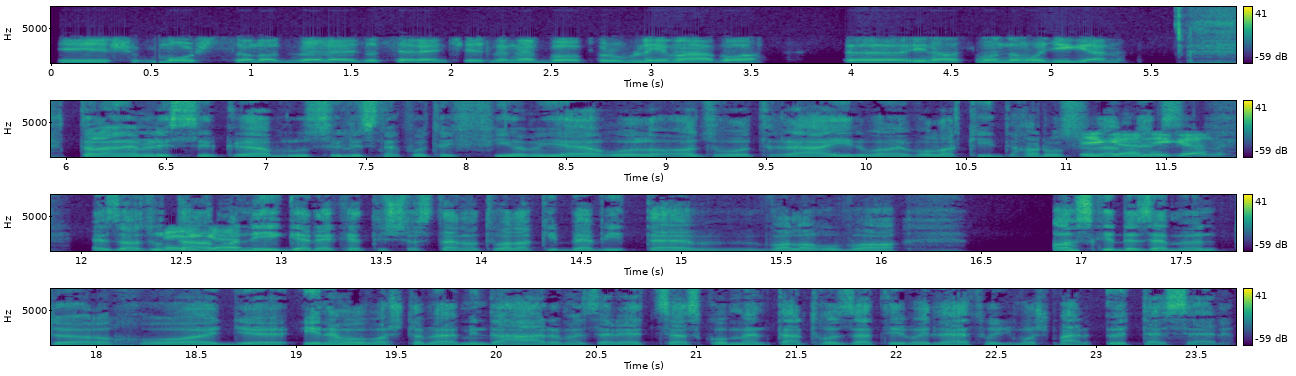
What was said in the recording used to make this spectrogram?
és most szalad vele ez a szerencsétlen ebbe a problémába. Én azt mondom, hogy igen. Talán emlékszik, a Bruce Willisnek volt egy filmje, ahol az volt ráírva, hogy valaki, ha rosszul Igen, emlékszem, igen. ez az utána a Néger. négereket, és aztán ott valaki bevitte valahova. Azt kérdezem öntől, hogy én nem olvastam el mind a 3100 kommentárt hozzátéve, vagy lehet, hogy most már 5000.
